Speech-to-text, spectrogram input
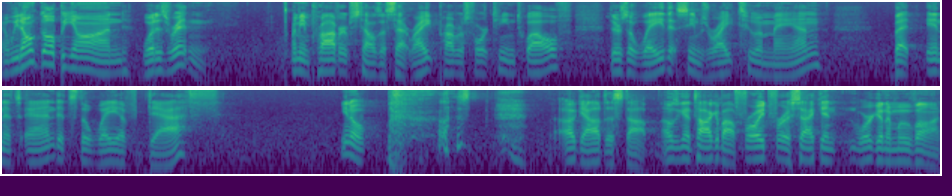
and we don't go beyond what is written. I mean, Proverbs tells us that, right? Proverbs 14 12. There's a way that seems right to a man, but in its end, it's the way of death. You know, okay, I'll just stop. I was going to talk about Freud for a second. We're going to move on.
